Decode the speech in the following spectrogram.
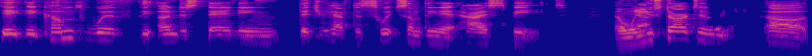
it, it comes with the understanding that you have to switch something at high speeds. And when Yeah. you start to uh,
